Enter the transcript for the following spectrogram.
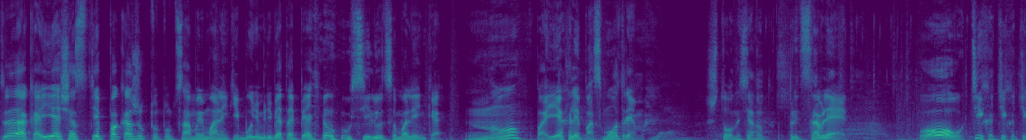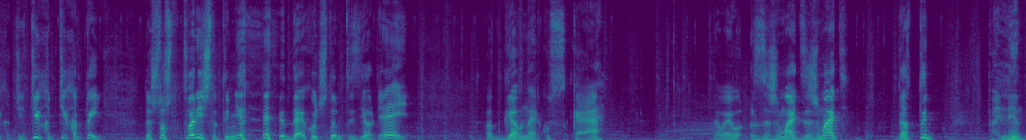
Так, а я сейчас тебе покажу, кто тут самый маленький. Будем, ребята, опять усиливаться маленько. Ну, поехали, посмотрим, что он из себя тут представляет. Оу, тихо, тихо, тихо, тихо, тихо, тихо ты. Да что ж ты творишь-то? Ты мне дай хоть что-нибудь сделать. Эй! Вот говнарь куска. Давай его зажимать, зажимать. Да ты... Блин.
